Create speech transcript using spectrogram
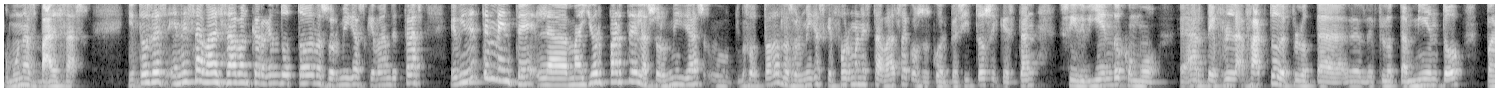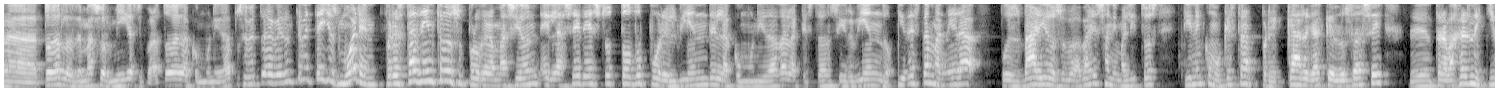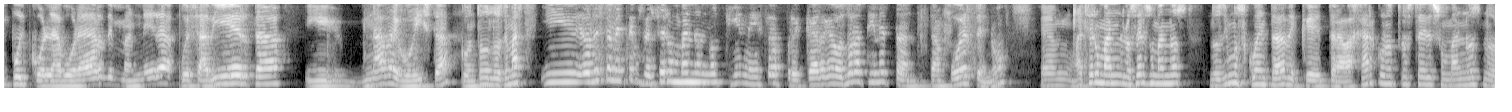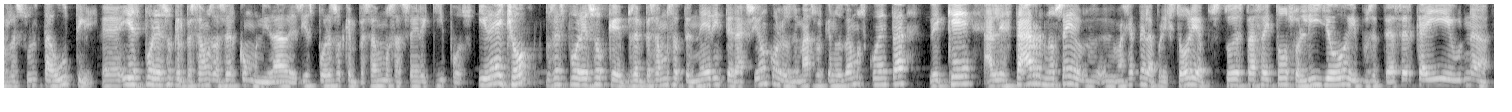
como unas balsas. Y entonces en esa balsa van cargando todas las hormigas que van detrás. Evidentemente, la mayor parte de las hormigas, o, todas las hormigas que forman esta balsa con sus cuerpecitos y que están sirviendo como artefacto de, flota, de, flotamiento para todas las demás hormigas y para toda la comunidad, pues evidentemente ellos mueren. Pero está dentro de su programación el hacer esto todo por el bien de la comunidad a la que están sirviendo. Y de esta manera pues varios, varios animalitos tienen como que esta precarga que los hace eh, trabajar en equipo y colaborar de manera pues abierta y nada egoísta con todos los demás. Y honestamente, pues el ser humano no tiene esta precarga o no la tiene tan, tan fuerte, ¿no? em, ser humano, los seres humanos nos dimos cuenta de que trabajar con otros seres humanos nos resulta útil. Eh, y es por eso que empezamos a hacer comunidades y es por eso que empezamos a hacer equipos. Y de hecho, pues es por eso que pues, empezamos a tener interacción con los demás, porque nos damos cuenta de que al estar, no sé, imagínate en la prehistoria, pues tú estás ahí todo solillo y pues se te acerca ahí una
